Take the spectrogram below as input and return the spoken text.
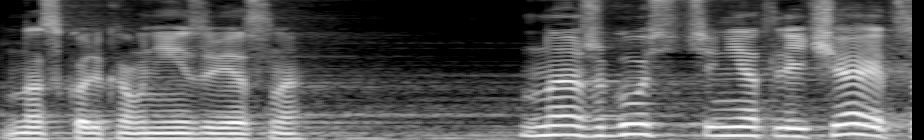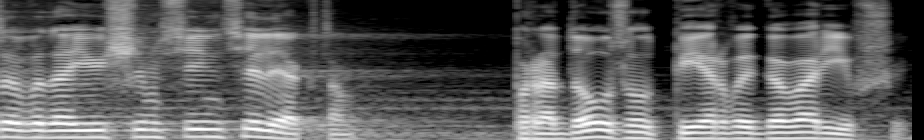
насколько мне известно, наш гость не отличается выдающимся интеллектом продолжил первый говоривший.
